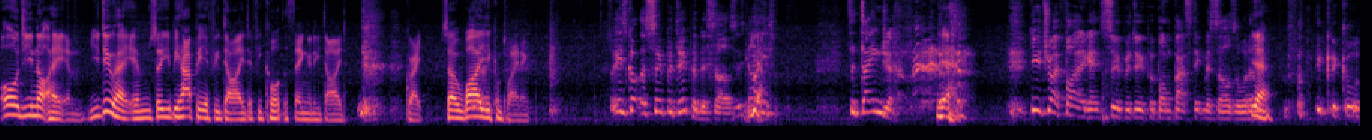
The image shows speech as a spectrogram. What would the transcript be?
or do you not hate him? You do hate him, so you'd be happy if he died, if he caught the thing and he died. Great. So why are you complaining? So he's got the super duper missiles. He's got, Yeah. he's- it's a danger. Yeah. you try fighting against super duper bombastic missiles or whatever. Yeah.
